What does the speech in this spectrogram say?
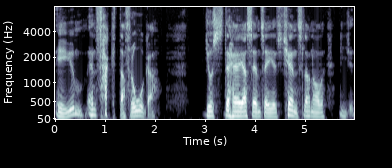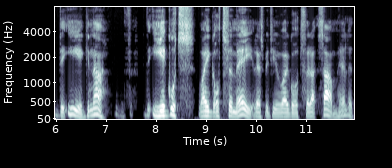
är ju en faktafråga. Just det här jag sen säger, känslan av det egna, det egots, vad är gott för mig respektive vad är gott för samhället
